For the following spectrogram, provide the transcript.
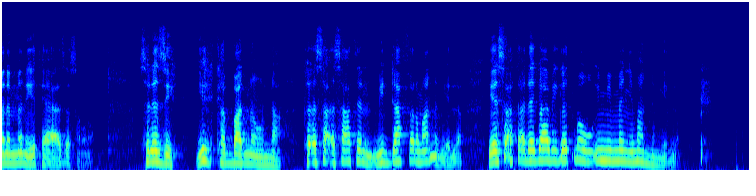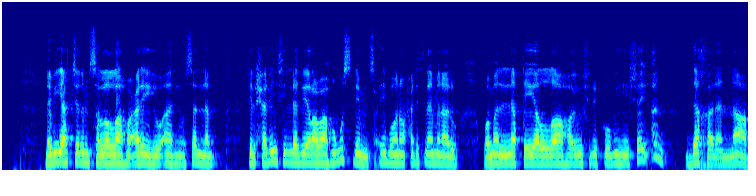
መለመን የተያያዘ ሰው ነው ስለዚህ ይህ ከባድ ነውና ከእሳትን የሚዳፈር ማንም የለም የእሳት አደጋ ቢገጥመው የሚመኝ ማንም የለም ነቢያችንም صلى الله عليه وآله وسلم في الحديث الذي رواه مسلم صحيح وانا حديث لا من قالوا ومن لقي الله يشرك به شيئا دخل النار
